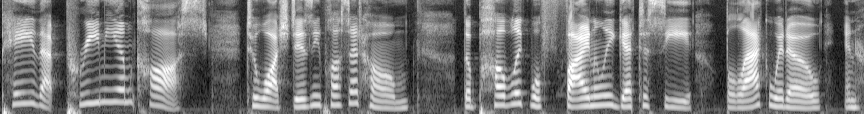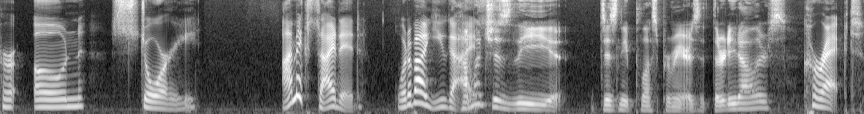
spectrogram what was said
pay that premium cost to watch Disney Plus at home, the public will finally get to see Black Widow in her own story. I'm excited. What about you guys? How much is the Disney Plus premiere? Is it $30? Correct.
